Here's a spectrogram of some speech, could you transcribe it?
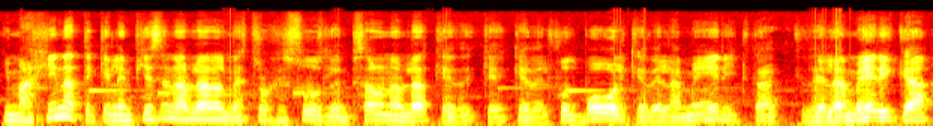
imagínate que le empiecen a hablar al Maestro Jesús, le empezaron a hablar que, del fútbol, que de la América, que de la América,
